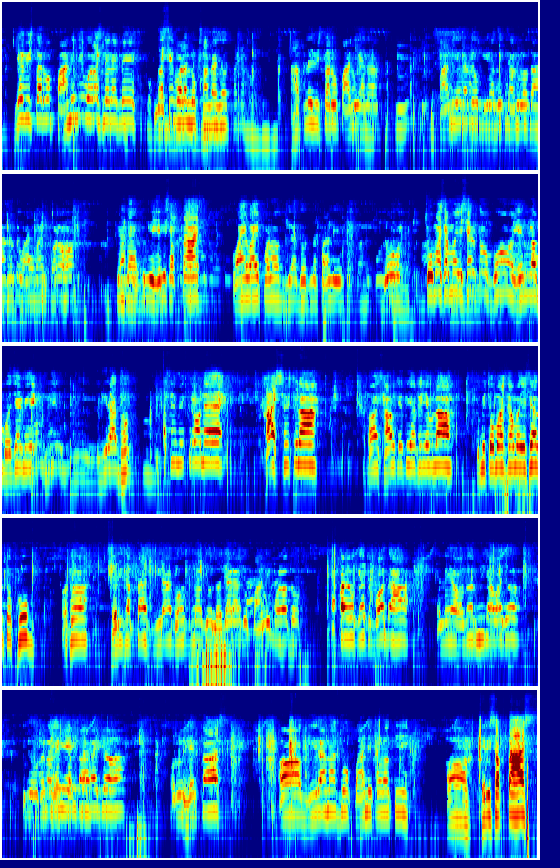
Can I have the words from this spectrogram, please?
એ વિસ્તારમાં પાણીની વરસ નહીં એટલે નસીબવાળા લોકો સંગા છો. આપણે વિસ્તારમાં પાણી એના પાણી એના લોકો ગીરા ચાલુ હતા આગળ તો વાય વાય પડો ત્યારે ત્યાં તમે હેરી શકતા હશ, વાય વાય પડો ગીરા ધોધ ને પાણી. જો ચોમાસામાં હશે તો બહુ હેરુલા મજે મે ગીરા ધોધ પછી મિત્રોને ખાસ સૂચના સાવચેતી હતી એવલા તમે ચોમાસામાં હશે તો ખૂબ અઠો હેરી શકતા. ગિરા ધોધના જો નજારા, જો પાણી પડો તો. અકયો ગેટ બંધ હા એટલે અંદર નહીં જવા જો તમે ઓઠો હેરી શકતા હશ. ઓઠો હેરતા હશ. અ, ગીરાના જો પાણી પડતી હેરી શકતા હશ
